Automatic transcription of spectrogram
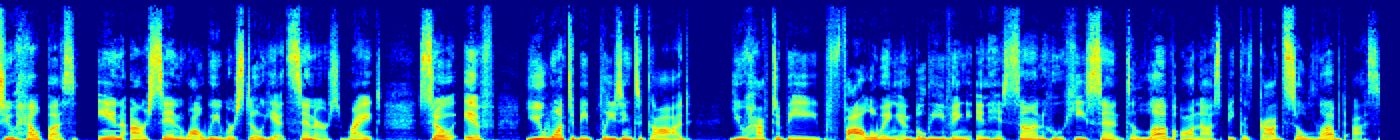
to help us in our sin while we were still yet sinners, right? So if you want to be pleasing to God, you have to be following and believing in his son who he sent to love on us because God so loved us.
